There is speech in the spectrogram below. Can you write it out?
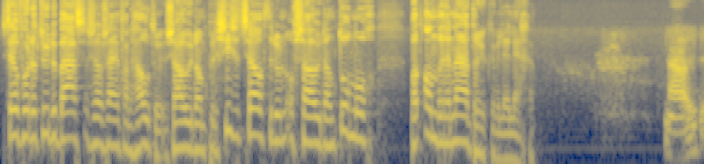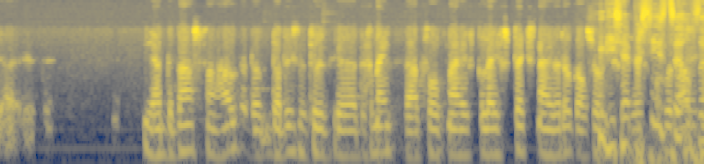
Stel voor dat u de baas zou zijn van Houten. Zou u dan precies hetzelfde doen? Of zou u dan toch nog wat andere nadrukken willen leggen? Nou, ja, de baas van Houten, dat, dat is natuurlijk uh, de gemeenteraad. Volgens mij heeft collega Speksnijder ook al zo... Die precies hetzelfde.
